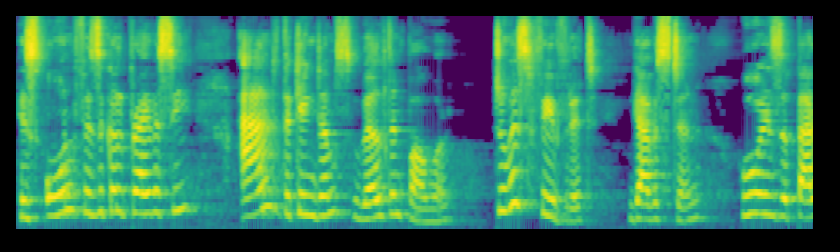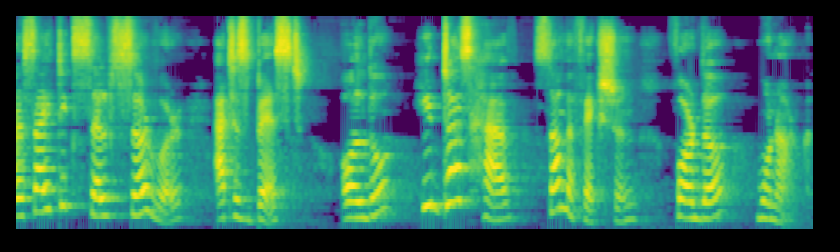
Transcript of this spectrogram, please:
His own physical privacy and the kingdom's wealth and power to his favorite, Gaveston, who is a parasitic self-server at his best, although he does have some affection for the monarch.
